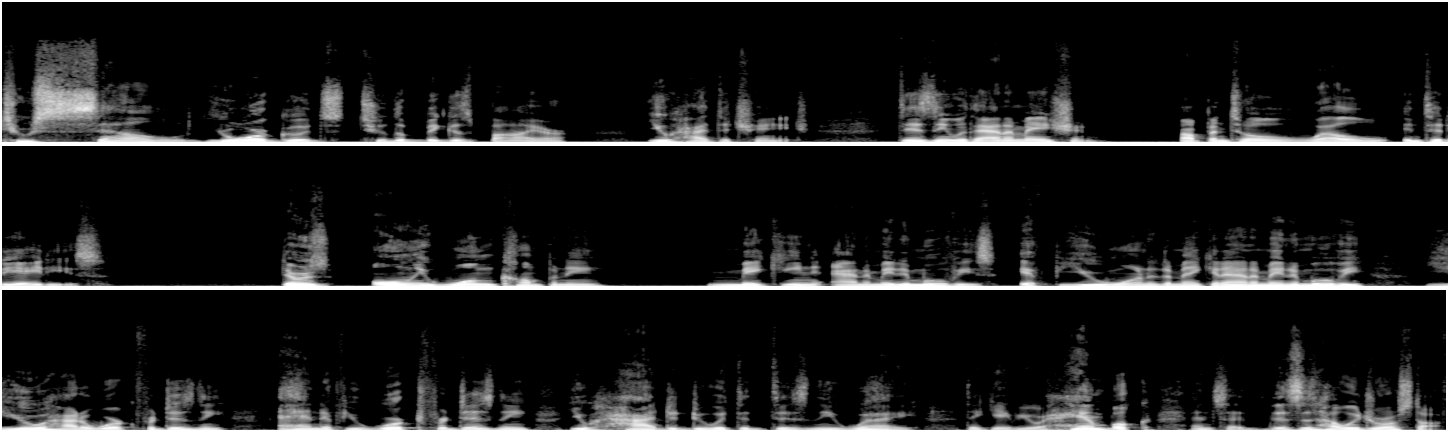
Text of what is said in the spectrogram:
to sell your goods to the biggest buyer, you had to change. Disney with animation up until well into the 80s. There was only one company making animated movies. If you wanted to make an animated movie, you had to work for Disney. And if you worked for Disney, you had to do it the Disney way. They gave you a handbook and said, This is how we draw stuff.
